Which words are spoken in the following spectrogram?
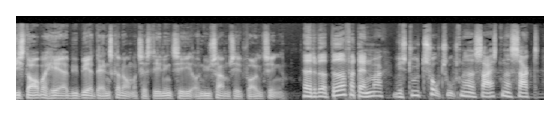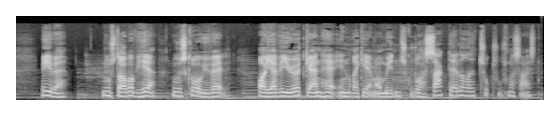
vi stopper her, vi beder danskerne om at tage stilling til og nysammensætte Folketinget. Havde det været bedre for Danmark, hvis du i 2016 havde sagt, ved I hvad, nu stopper vi her, nu skriver vi valg, og jeg vil i øvrigt gerne have en regering over midten. Skulle du have sagt det allerede i 2016?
